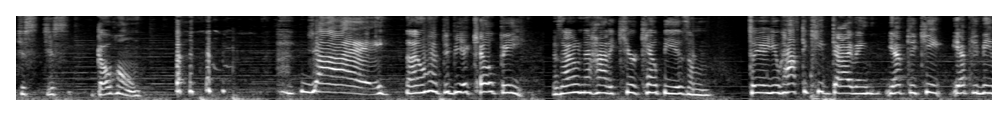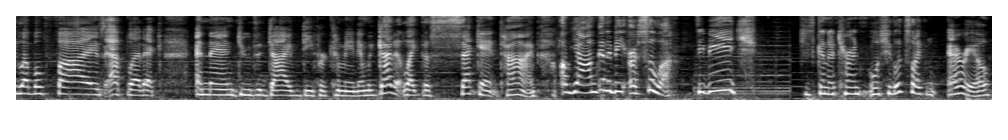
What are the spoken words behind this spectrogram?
Just, just go home. Yay! I don't have to be a kelpie because I don't know how to cure kelpieism. So you have to keep diving. You have to keep, you have to be level five athletic and then do the dive deeper command. And we got it like the second time. Oh yeah, I'm to be Ursula. See beach. She's to turn, well, she looks like Ariel.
